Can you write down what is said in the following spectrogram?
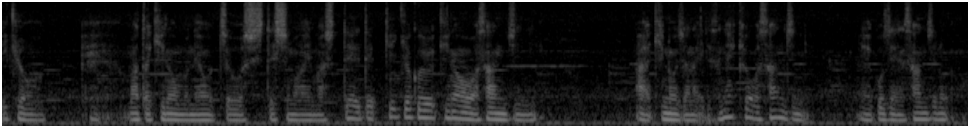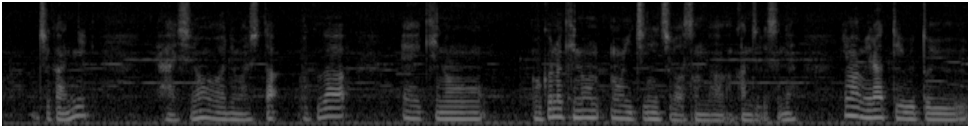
今日、えまた昨日も寝落ちをしてしまいましてで結局昨日は3時にあ昨日じゃないですね。今日は3時に、え、午前3時の時間に配信を終わりました。僕が、え、昨日僕の昨日の一日はそんな感じですね。今ミラティブという、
